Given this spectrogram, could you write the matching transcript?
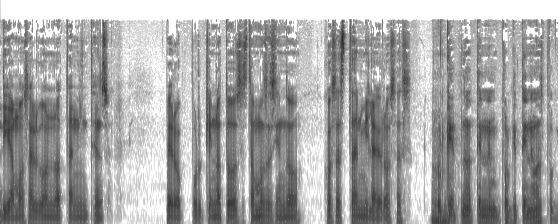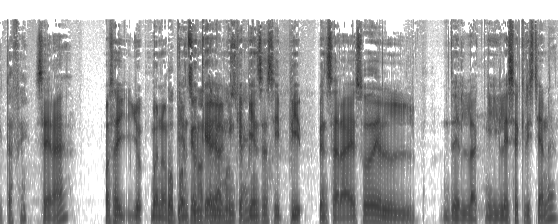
digamos algo no tan intenso. Pero ¿por qué no todos estamos haciendo cosas tan milagrosas? Porque no tenemos, porque tenemos poquita fe. ¿Será? O sea, yo, bueno, O pienso no que alguien que fe. piensa así pi- pensará eso del, de la iglesia cristiana.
